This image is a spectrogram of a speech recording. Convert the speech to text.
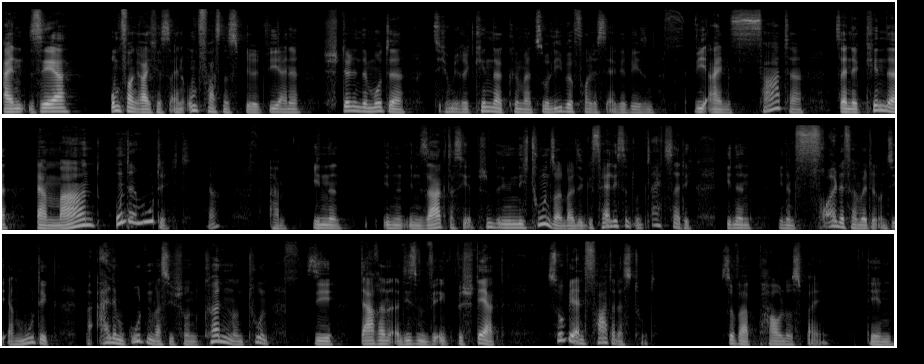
ein sehr umfangreiches, ein umfassendes Bild, wie eine stillende Mutter sich um ihre Kinder kümmert, so liebevoll ist er gewesen, wie ein Vater seine Kinder ermahnt und ermutigt, ja? ähm, ihnen, ihnen, ihnen sagt, dass sie bestimmte Dinge nicht tun sollen, weil sie gefährlich sind und gleichzeitig ihnen, ihnen Freude vermittelt und sie ermutigt, bei allem Guten, was sie schon können und tun, sie darin an diesem Weg bestärkt. So wie ein Vater das tut. So war Paulus bei den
